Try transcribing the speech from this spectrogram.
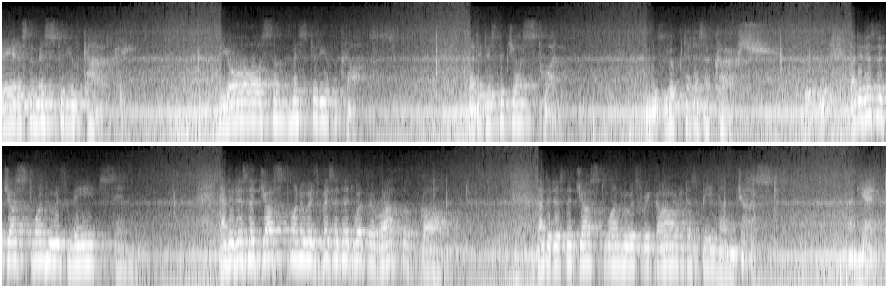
there is the mystery of Calvary, the awesome mystery of the cross, that it is the just one who is looked at as a curse, that it is the just one who is made sin, that it is the just one who is visited with the wrath of God, that it is the just one who is regarded as being unjust, and yet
